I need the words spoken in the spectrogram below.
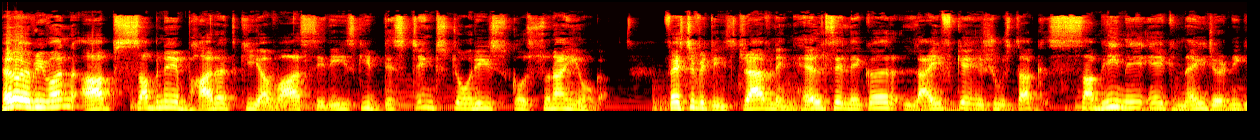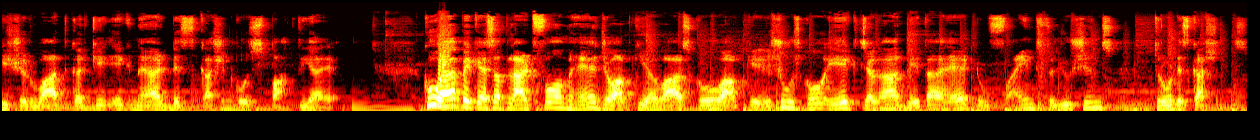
हेलो एवरीवन आप सबने भारत की आवाज़ सीरीज़ की डिस्टिंक्ट स्टोरीज को सुना ही होगा। फेस्टिविटीज ट्रैवलिंग हेल्थ से लेकर लाइफ के इश्यूज़ तक सभी ने एक नई जर्नी की शुरुआत करके एक नया डिस्कशन को स्पार्क दिया है। कू ऐप एक ऐसा प्लेटफॉर्म है जो आपकी आवाज़ को, आपके इश्यूज़ को एक जगह देता है to find solutions through discussions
